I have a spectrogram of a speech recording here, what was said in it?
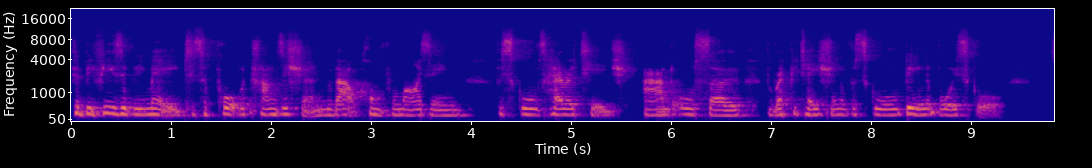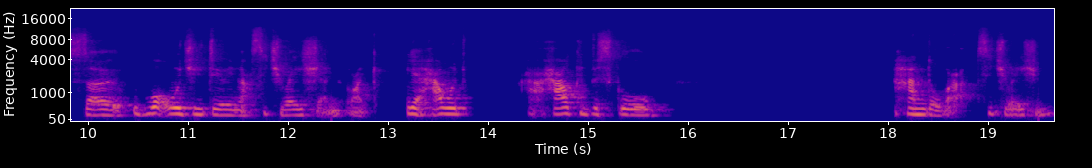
could be feasibly made to support the transition without compromising the school's heritage and also the reputation of the school being a boys' school. So, what would you do in that situation? Like, yeah, how would how could the school handle that situation?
